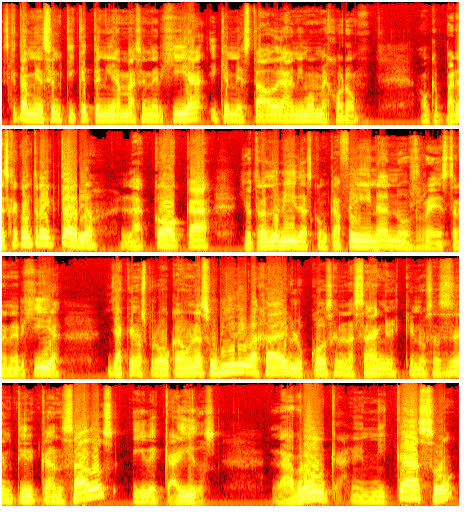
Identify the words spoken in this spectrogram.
es que también sentí que tenía más energía y que mi estado de ánimo mejoró. Aunque parezca contradictorio, la coca y otras bebidas con cafeína nos restan energía, ya que nos provocan una subida y bajada de glucosa en la sangre que nos hace sentir cansados y decaídos. La bronca, en mi caso,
